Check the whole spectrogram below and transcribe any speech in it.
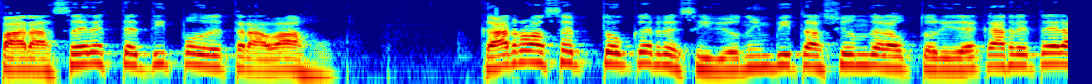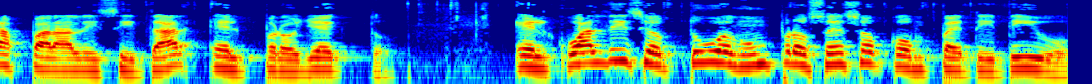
para hacer este tipo de trabajo. Carro aceptó que recibió una invitación de la Autoridad de Carreteras para licitar el proyecto, el cual dice obtuvo en un proceso competitivo.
